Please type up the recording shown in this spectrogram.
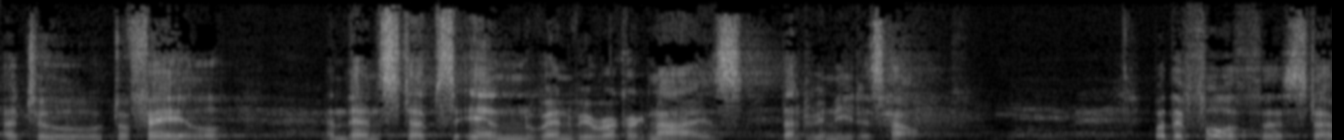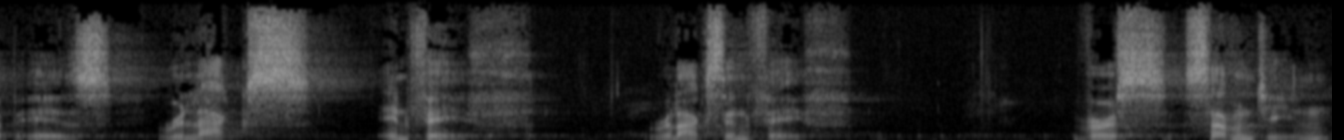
uh, to, to fail and then steps in when we recognize that we need his help. But the fourth uh, step is relax in faith. Relax in faith. Verse 17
